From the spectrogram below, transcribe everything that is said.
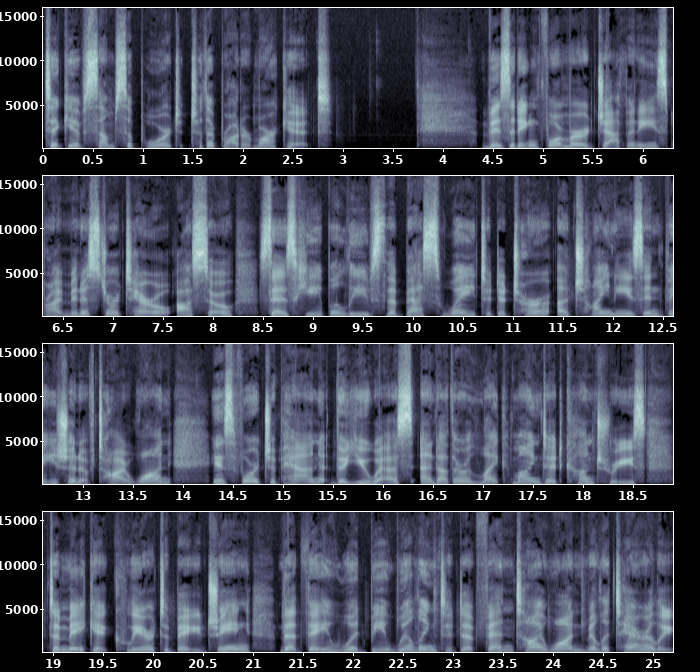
to give some support to the broader market. Visiting former Japanese Prime Minister Taro Aso says he believes the best way to deter a Chinese invasion of Taiwan is for Japan, the U.S., and other like minded countries to make it clear to Beijing that they would be willing to defend Taiwan militarily.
